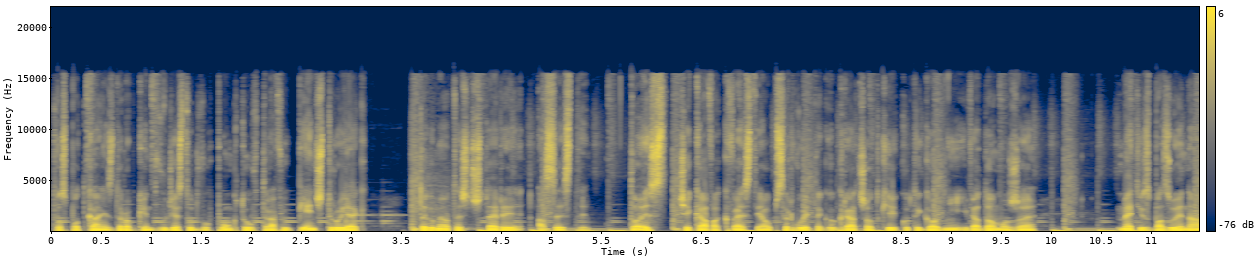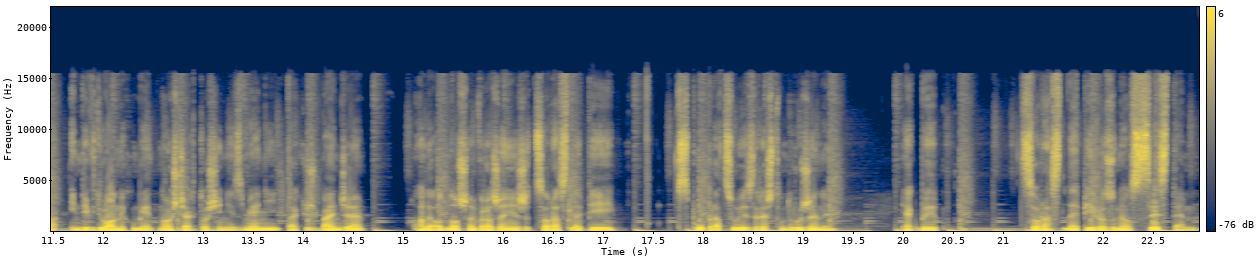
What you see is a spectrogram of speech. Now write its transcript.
to spotkanie z dorobkiem 22 punktów, trafił 5 trójek, do tego miał też 4 asysty. To jest ciekawa kwestia. Obserwuję tego gracza od kilku tygodni i wiadomo, że Matthews bazuje na indywidualnych umiejętnościach, to się nie zmieni, tak już będzie, ale odnoszę wrażenie, że coraz lepiej współpracuje z resztą drużyny. Jakby coraz lepiej rozumiał system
